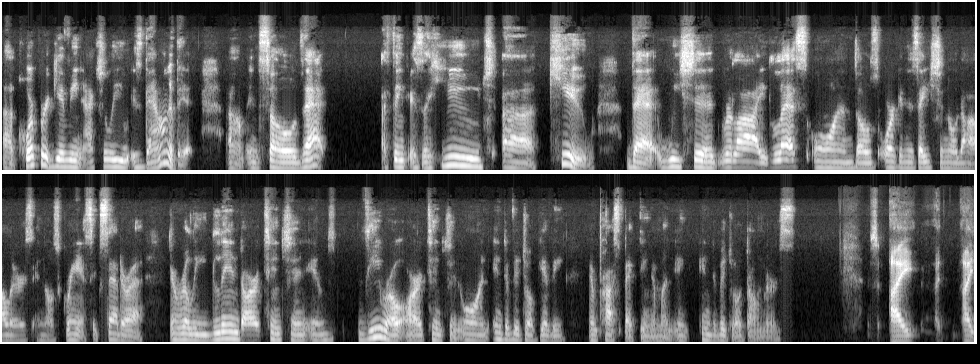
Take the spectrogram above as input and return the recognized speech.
Uh, corporate giving actually is down a bit. Um, and so that I think is a huge uh, cue that we should rely less on those organizational dollars and those grants, et cetera, and really lend our attention and zero our attention on individual giving and prospecting among individual donors. So I I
